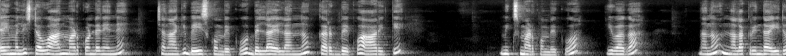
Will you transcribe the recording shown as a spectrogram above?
ಟೈಮಲ್ಲಿ ಸ್ಟವ್ ಆನ್ ಮಾಡಿಕೊಂಡೇನೆ ಚೆನ್ನಾಗಿ ಬೇಯಿಸ್ಕೊಬೇಕು, ಬೆಲ್ಲ ಎಲ್ಲನೂ ಕರಗಬೇಕು, ಆ ರೀತಿ ಮಿಕ್ಸ್ ಮಾಡ್ಕೊಬೇಕು. ಇವಾಗ ನಾನು ನಾಲ್ಕರಿಂದ ಐದು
